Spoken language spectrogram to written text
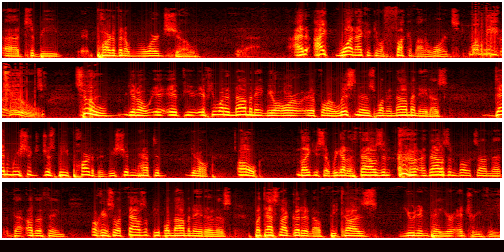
uh, to be part of an award show. I, I one I could give a fuck about awards. Well, me too. Two, you know, if you if you want to nominate me or if our listeners want to nominate us, then we should just be part of it. We shouldn't have to, you know, oh, like you said, we got a thousand a thousand votes on that that other thing. Okay, so a thousand people nominated us, but that's not good enough because you didn't pay your entry fee.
